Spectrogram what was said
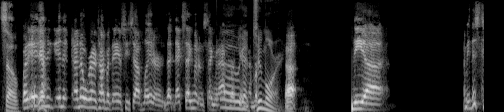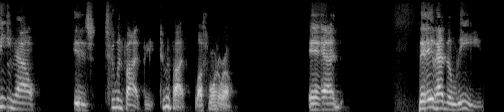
So But it, Yeah. and, and I know we're going to talk about the AFC South later. Is that next segment or the segment after? Uh, I we can't got remember. two more. Uh, the uh, I mean, this team now is two and five, Pete. Two and five, lost four in a row, and they've had the lead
